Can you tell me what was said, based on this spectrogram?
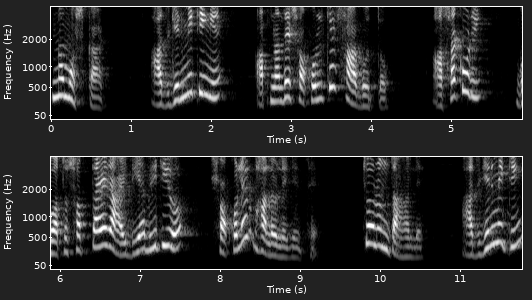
নমস্কার। আজকের মিটিংয়ে আপনাদের সকলকে স্বাগত। আশা করি গত সপ্তাহের আইডিয়া ভিডিও সকলের ভালো লেগেছে। চলুন তাহলে, আজকের মিটিং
